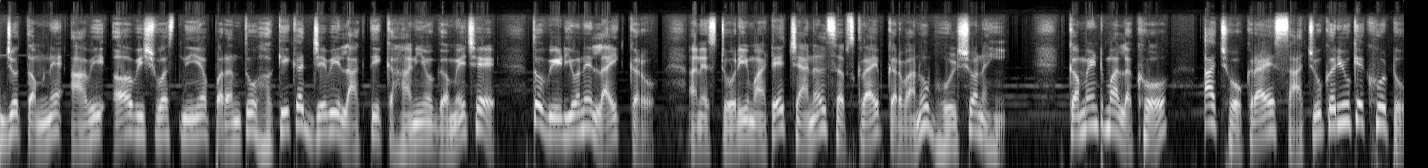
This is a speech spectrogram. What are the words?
જો તમને આવી અવિશ્વસનીય પરંતુ હકીકત જેવી લાગતી કહાનીઓ ગમે છે, તો વિડીયોને લાઇક કરો અને સ્ટોરી માટે ચેનલ સબસ્ક્રાઇબ કરવાનું ભૂલશો નહીં. કમેન્ટમાં લખો, આ છોકરાએ સાચું કર્યું કે ખોટું?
